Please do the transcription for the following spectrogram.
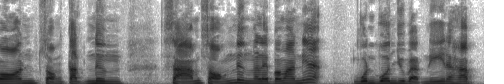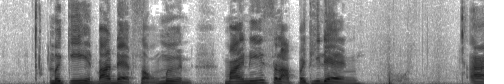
กรสองตัดหนึ่งสามสองหนึ่งอะไรประมาณเนี้ยวนๆอยู่แบบนี้นะครับ เมื่อกี้เห็นป้าแดกสองหมื่นไม้นี้สลับไปที่แดง อะ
